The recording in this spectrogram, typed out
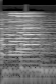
Música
